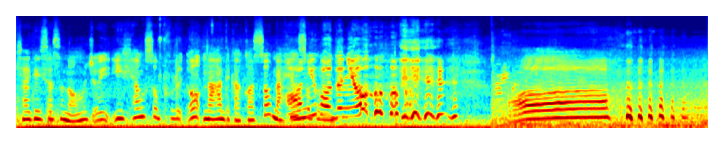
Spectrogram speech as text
자기 있어서 너무 좋아. 이, 이 향수 부르. 어 나한테 갖고 왔어? 나 향수. 아니거든요. 부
